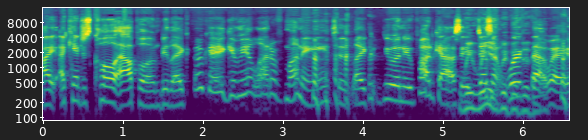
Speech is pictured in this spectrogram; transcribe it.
I, I can't just call Apple and be like, okay, give me a lot of money to like do a new podcast. It we doesn't work that, that way.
